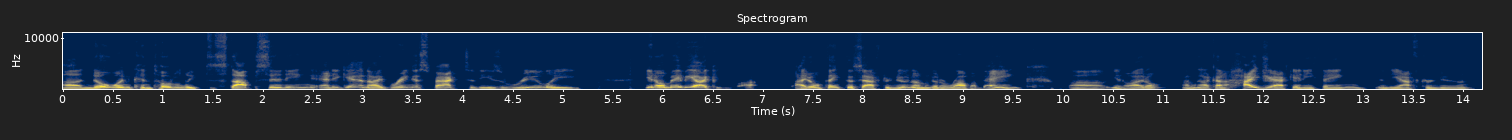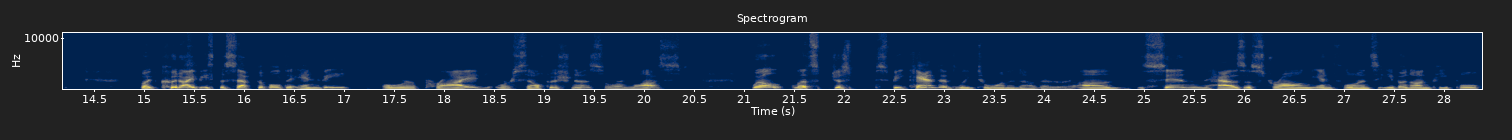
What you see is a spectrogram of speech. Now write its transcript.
Uh, no one can totally stop sinning. And again, I bring us back to these really, you know, maybe I could, I don't think this afternoon I'm going to rob a bank. Uh, you know, I don't, I'm not going to hijack anything in the afternoon. But could I be susceptible to envy or pride or selfishness or lust? Well, let's just speak candidly to one another. Uh, sin has a strong influence even on people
